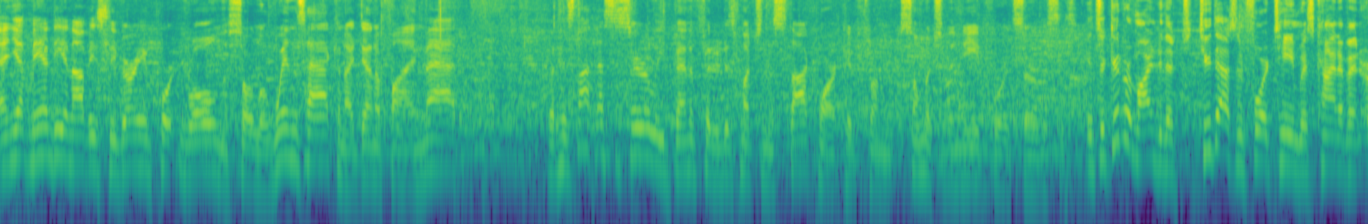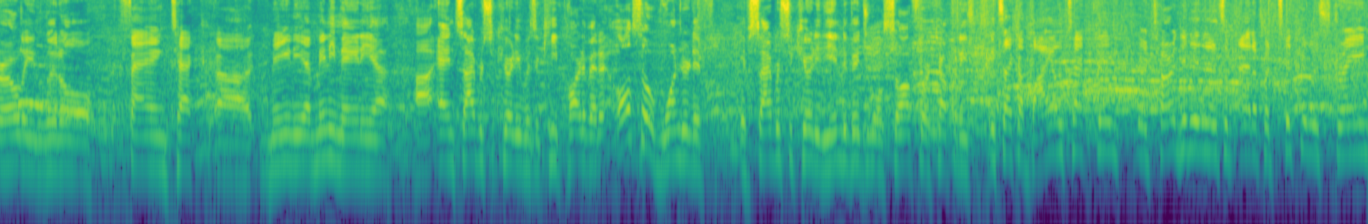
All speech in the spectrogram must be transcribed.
and yet Mandiant obviously very important role in the SolarWinds hack and identifying that but has not necessarily benefited as much in the stock market from so much of the need for its services. It's a good reminder that 2014 was kind of an early little FANG tech uh, mania, mini mania, uh, and cybersecurity was a key part of it. I also wondered if, if cybersecurity, the individual software companies, it's like a biotech thing. They're targeted at a particular strain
